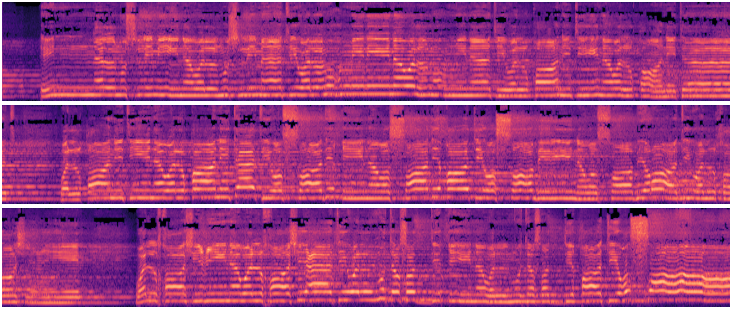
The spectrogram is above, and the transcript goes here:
إن المسلمين والمسلمات والمؤمنين والمؤمنات والقانتين والقانتات والقانتين والقانتات والصادقين والصادقات والصابرين والصابرات والخاشعين والخاشعين والخاشعات والمتصدقين والمتصدقات والصائمين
